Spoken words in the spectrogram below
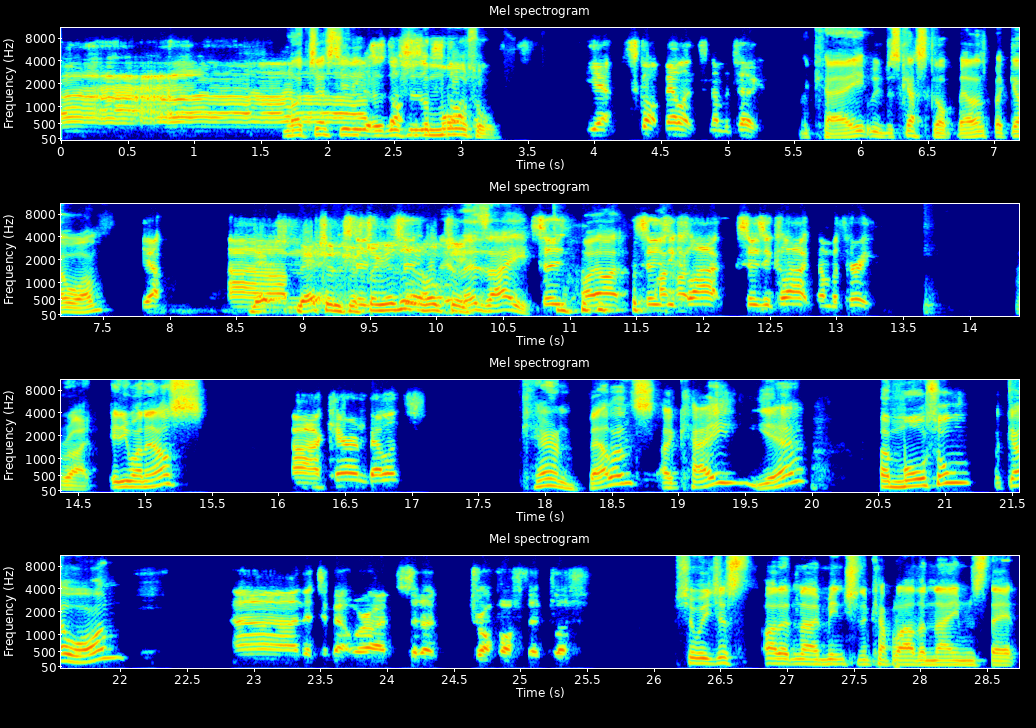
Uh, Not just any, Scott- this is Scott- immortal. yeah, Scott Balance, number two. Okay. We've discussed Scott Balance, but go on. Um, That's, that's interesting, Su- isn't it, Su- Hawksy? There's A. Su- I- I- Susie I- I- Clark, Susie Clark, number three. Right. Anyone else? Uh, Karen Balance. Karen Balance. Okay. Yeah. Immortal. Go on. Uh, that's about where I sort of drop off the cliff. Should we just, I don't know, mention a couple other names that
